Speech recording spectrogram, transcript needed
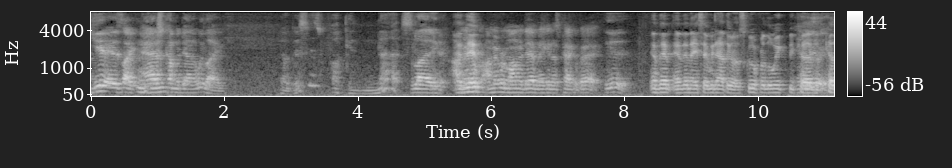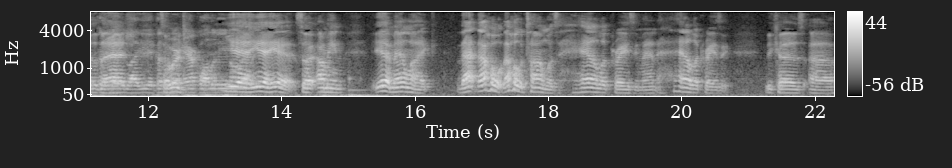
yeah, it's like Mhm. ash coming down, and we like, yo, this is fucking nuts. Like, I remember, then- I remember mom and dad making us pack a bag. yeah, And then and then they said we didn't have to go to school for the week because yeah, because of the ash. like, yeah, because So of we're- the air quality. And all Yeah, that. yeah, yeah. So I mean, yeah, man, like that that whole that whole time was hella crazy, man, hella crazy, because uh,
